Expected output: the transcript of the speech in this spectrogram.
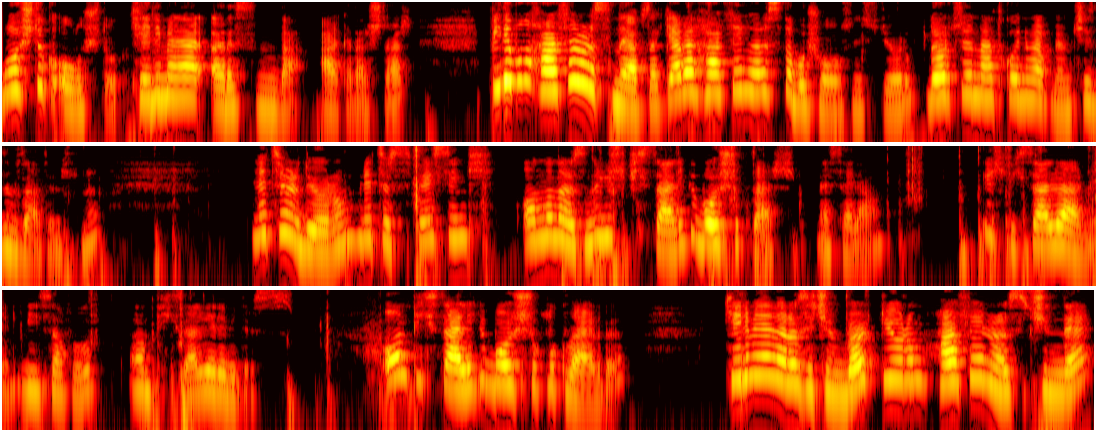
boşluk oluştu kelimeler arasında arkadaşlar. Bir de bunu harfler arasında yapsak. Ya ben harflerin arası da boş olsun istiyorum. 4 üzerinden artık oynama yapmıyorum. Çizdim zaten üstünü. Letter diyorum. Letter spacing. Onların arasında 100 piksellik bir boşluk ver. Mesela. 100 piksel vermeyelim. İnsaf olup 10 piksel verebiliriz. 10 piksellik bir boşlukluk verdi. Kelimelerin arası için word diyorum. Harflerin arası için de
